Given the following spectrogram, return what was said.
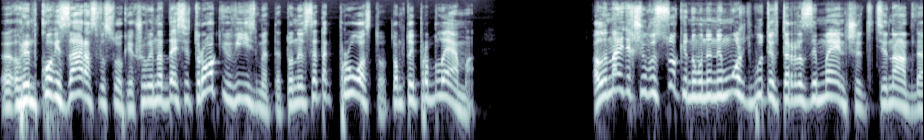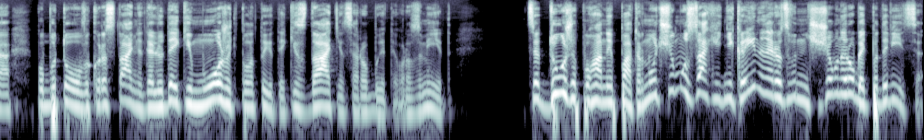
ринкові зараз високі, якщо ви на 10 років візьмете, то не все так просто. Там то й проблема. Але навіть якщо високі, ну вони не можуть бути в три рази менше ціна для побутового використання для людей, які можуть платити, які здатні це робити. Ви розумієте? Це дуже поганий паттерн. Ну чому західні країни не розвинені? Що вони роблять? Подивіться.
